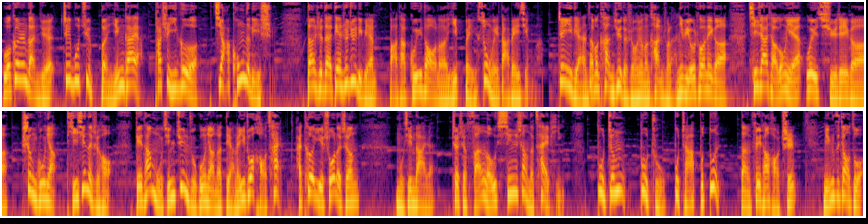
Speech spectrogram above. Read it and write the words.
我个人感觉这部剧本应该啊，它是一个架空的历史，但是在电视剧里边把它归到了以北宋为大背景了。这一点咱们看剧的时候就能看出来。你比如说那个齐家小公爷为娶这个盛姑娘提亲的时候，给他母亲郡主姑娘呢点了一桌好菜，还特意说了声：“母亲大人，这是樊楼新上的菜品，不蒸不煮不炸不炖，但非常好吃，名字叫做。”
